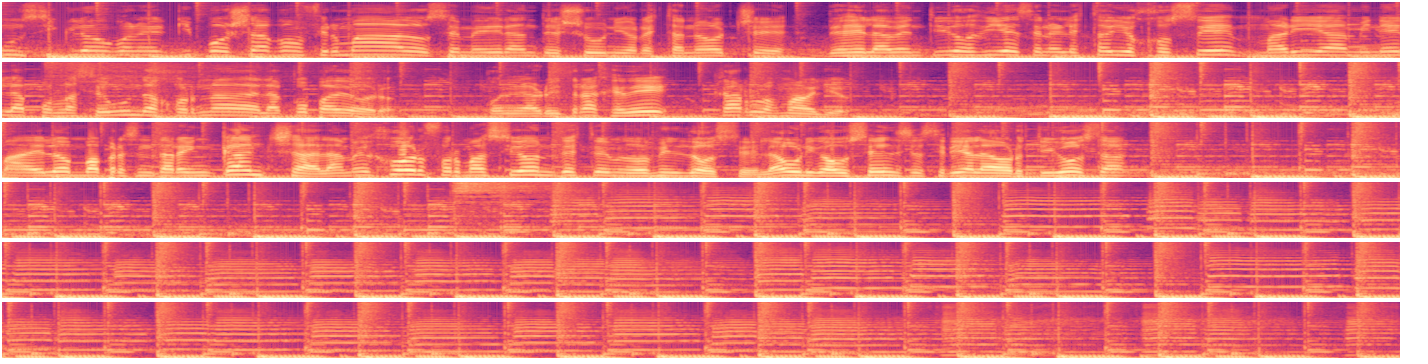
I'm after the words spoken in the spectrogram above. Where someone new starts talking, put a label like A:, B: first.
A: Un ciclón con el equipo ya confirmado se medirá ante Junior esta noche desde la 22.10 en el estadio José María Minela por la segunda jornada de la Copa de Oro, con el arbitraje de Carlos Maglio. Madelón va a presentar en cancha la mejor formación de este 2012. La única ausencia sería la Ortigosa,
